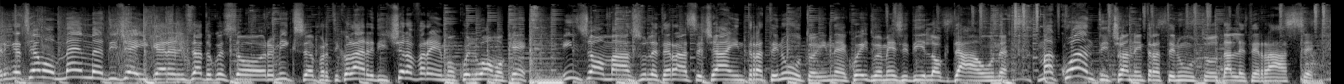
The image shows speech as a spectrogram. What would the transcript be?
ringraziamo Mem DJ che ha realizzato questo remix particolare di Ce la faremo, quell'uomo che insomma sulle terrazze ci ha intrattenuto in quei due mesi di lockdown. Ma quanti ci hanno intrattenuto dalle terrazze?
